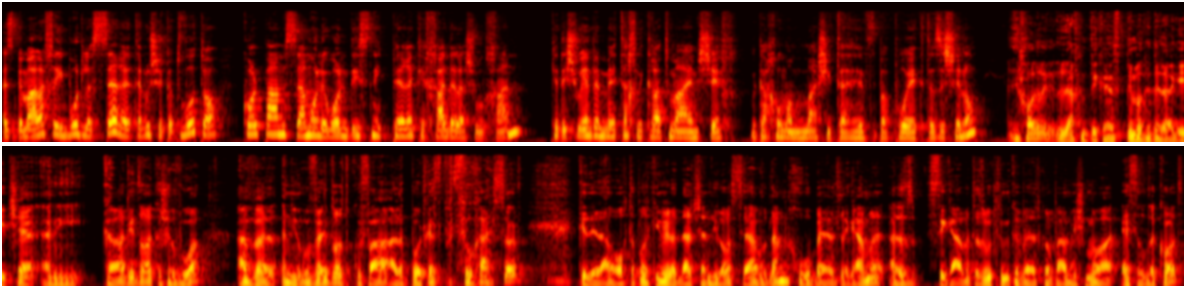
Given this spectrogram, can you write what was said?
אז במהלך העיבוד לסרט, אלו שכתבו אותו, כל פעם שמו לוולט דיסני פרק אחד על השולחן, כדי שהוא יהיה במתח לקראת מה ההמשך, וככה הוא ממש התאהב בפרויקט הזה שלו. אני יכול להיכנס פנימה כדי להגיד שאני קראתי את זה רק השבוע, אבל אני עובד כבר תקופה על הפודקאסט בצורה הזאת, כדי לערוך את הפרקים ולדעת שאני לא עושה עבודה מחורבנת לגמרי, אז סיגל בת הזוג שלי מקבלת כל פעם לשמוע 10 דקות,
